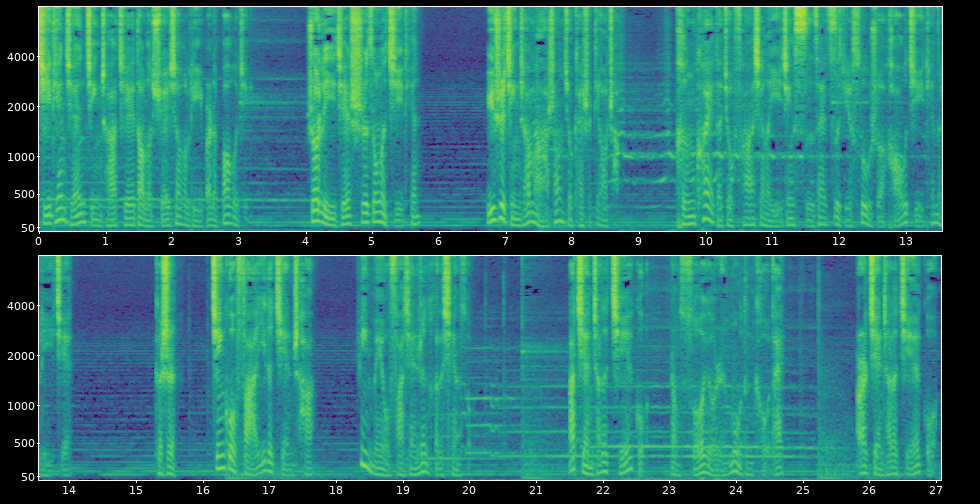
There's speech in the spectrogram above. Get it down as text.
几天前，警察接到了学校里边的报警，说李杰失踪了几天。于是警察马上就开始调查，很快的就发现了已经死在自己宿舍好几天的李杰。可是，经过法医的检查，并没有发现任何的线索。而检查的结果让所有人目瞪口呆，而检查的结果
